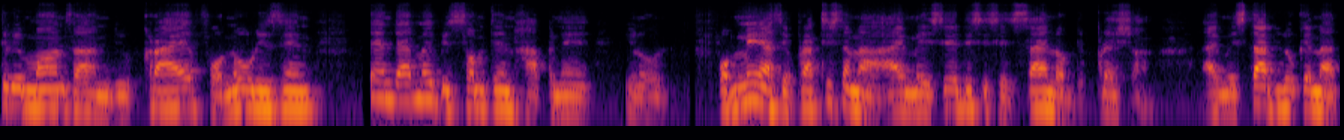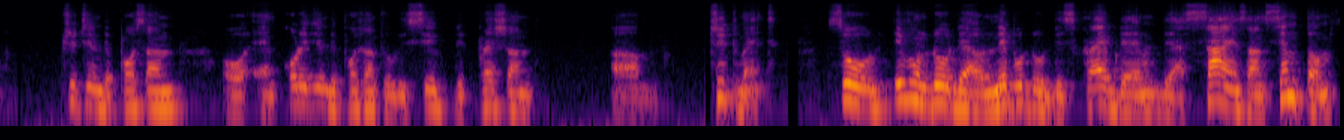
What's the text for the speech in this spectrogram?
three months and you cry for no reason, then there may be something happening. You know, for me as a practitioner, I may say this is a sign of depression. I may start looking at treating the person or encouraging the person to receive depression um, treatment. So even though they are unable to describe them, their signs and symptoms,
